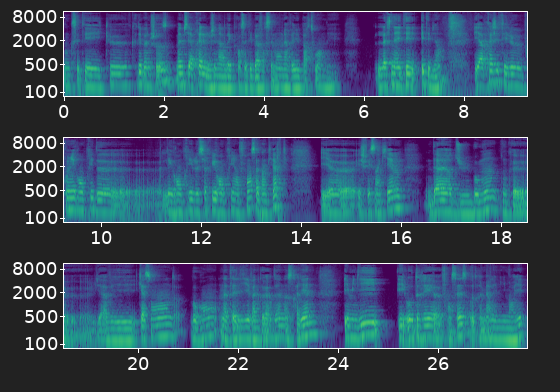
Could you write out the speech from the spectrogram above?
Donc c'était que que des bonnes choses. Même si après le général des courses c'était pas forcément merveilleux partout, hein, mais la finalité était bien. Et après, j'ai fait le premier Grand Prix de les Grands Prix, le circuit Grand Prix en France à Dunkerque, et, euh, et je fais cinquième derrière du beau monde. Donc euh, il y avait Cassandre, Beaugrand, Nathalie Van Coverden, australienne, Émilie et Audrey euh, française, Audrey Merle et Émilie Morier.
